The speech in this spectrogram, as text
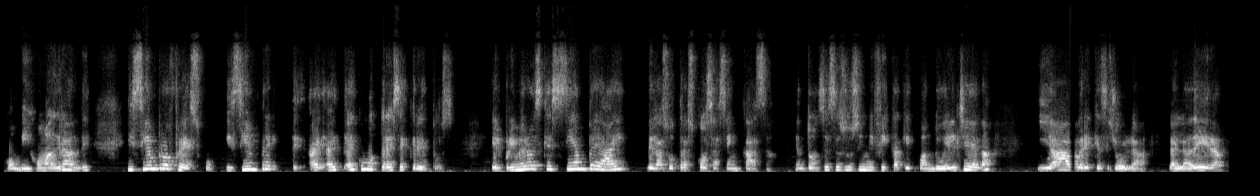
con mi hijo más grande y siempre ofrezco y siempre hay, hay, hay, como tres secretos. El primero es que siempre hay de las otras cosas en casa. Entonces eso significa que cuando él llega y abre, qué sé yo, la, la heladera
